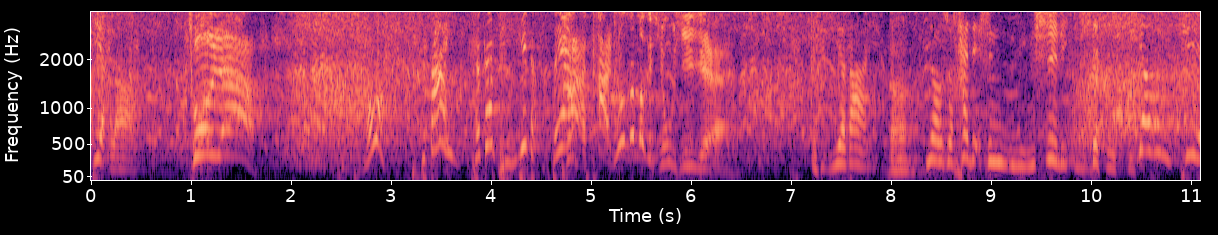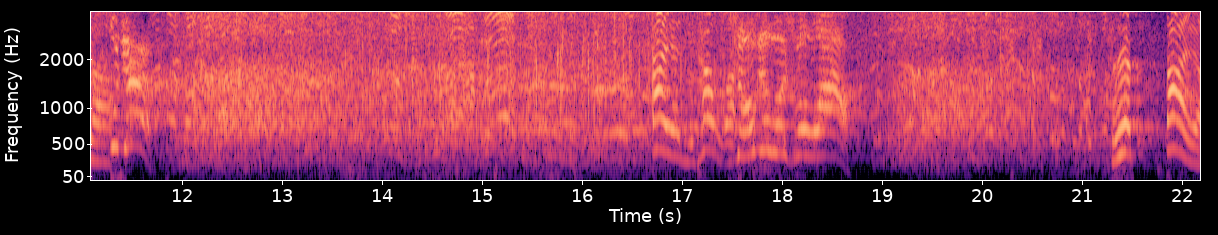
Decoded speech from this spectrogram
点了？出去！好啊，这大爷，你说这脾气怎么这样？他他就这么个熊脾气。哎呀，大爷，啊要说还得是你明事理呢，要不你去呀、不去。大爷，你看我少跟我说话！不是大爷，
